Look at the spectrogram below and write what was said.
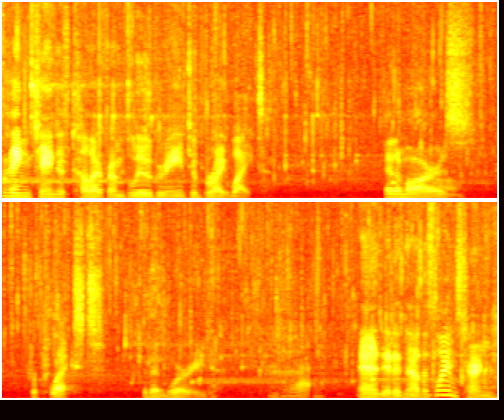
thing changes color from blue-green to bright white. Edamar is perplexed and then worried. Yeah. And it is now the slime's turn.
